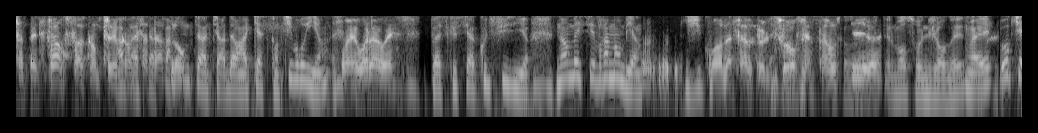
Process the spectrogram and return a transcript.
Ça pète fort, ça, quand, euh, Ah quand bah ça ça, tape, par non contre, t'as intérêt d'avoir un casque anti-bruit, hein, Ouais, voilà, ouais. parce que c'est à coup de fusil. hein. Non, mais c'est vraiment bien. J'y Bon, crois. on a fait un peu le tour, certains C'est aussi. euh, tellement sur une journée. Ouais. Ok,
